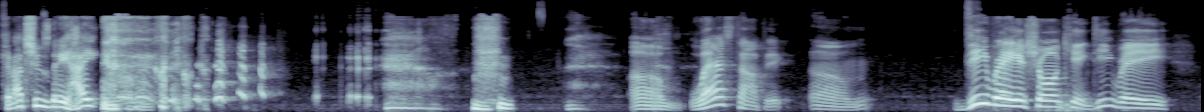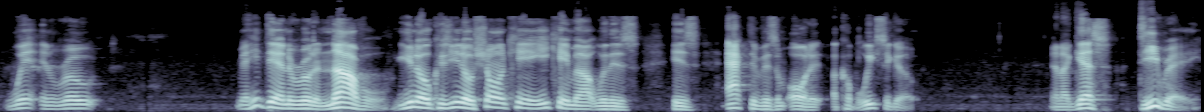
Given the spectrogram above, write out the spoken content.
Can I choose their height? um, last topic. Um, DeRay and Shaun King. DeRay went and wrote. Man, he damn near wrote a novel. You know, because you know Shaun King. He came out with his his activism audit a couple weeks ago, and I guess DeRay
